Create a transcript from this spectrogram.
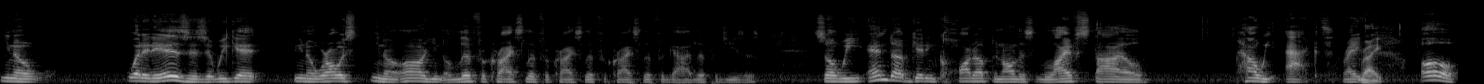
you know what it is is that we get you know we're always you know oh you know live for Christ, live for Christ, live for Christ, live for God, live for Jesus. So we end up getting caught up in all this lifestyle how we act, right? Right. Oh,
